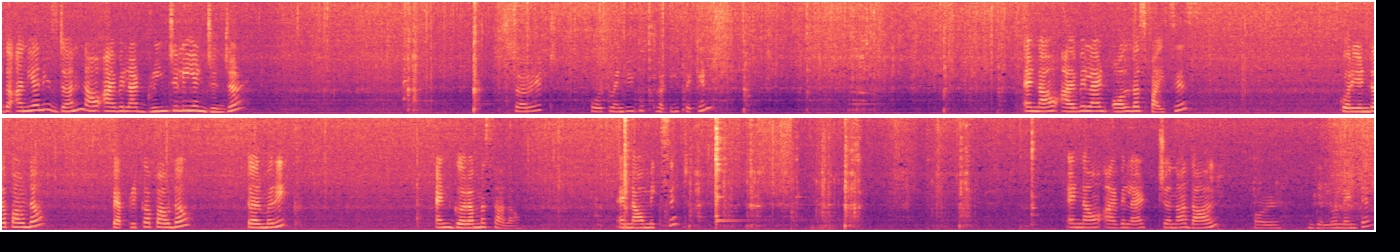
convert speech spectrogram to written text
the onion is done. Now I will add green chili and ginger. Stir it for 20 to 30 seconds. And now I will add all the spices. Coriander powder, paprika powder, turmeric and garam masala. And now mix it. And now I will add chana dal और yellow lentil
